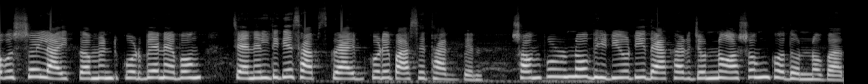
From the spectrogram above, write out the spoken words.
অবশ্যই লাইক, কমেন্ট করবেন এবং চ্যানেলটিকে সাবস্ক্রাইব করে পাশে থাকবেন। সম্পূর্ণ ভিডিওটি দেখার জন্য অসংখ্য ধন্যবাদ।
